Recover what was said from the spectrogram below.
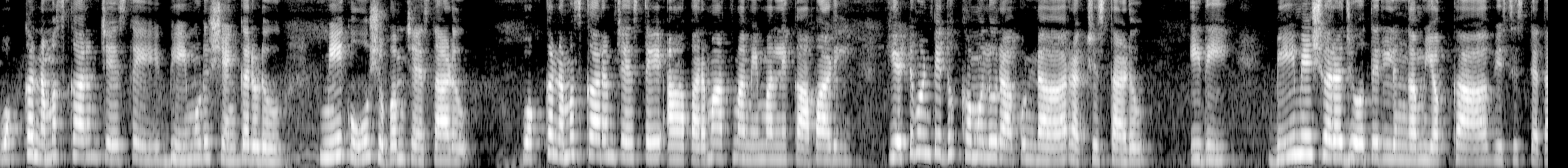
ఒక్క నమస్కారం చేస్తే భీముడు శంకరుడు మీకు శుభం చేస్తాడు. ఒక్క నమస్కారం చేస్తే ఆ పరమాత్మ మిమ్మల్ని కాపాడి ఎటువంటి దుఃఖములు రాకుండా రక్షిస్తాడు. ఇది భీమేశ్వర జ్యోతిర్లింగం యొక్క విశిష్టత.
